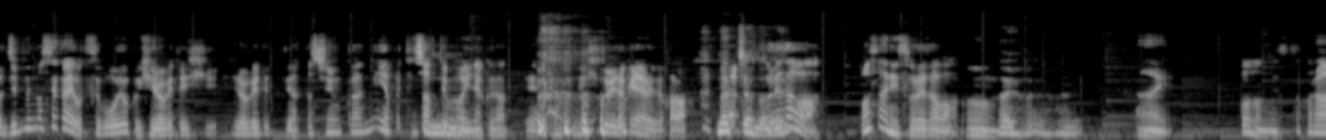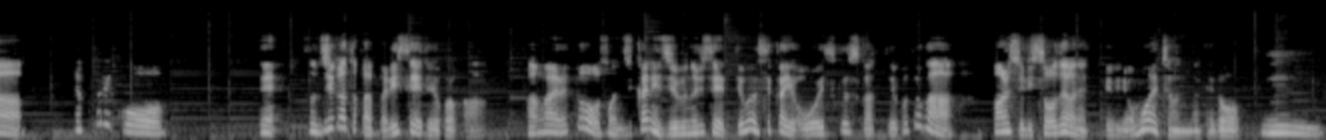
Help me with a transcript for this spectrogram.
自分の世界を都合よく広げて、ひ広げてってやった瞬間に、やっぱり他者っていうものがいなくなって、本当に一人だけになる。だから、なっちゃうんだね。それだわ。まさにそれだわ。うん。はいはいはい。はい。そうなんです。だから、やっぱりこう、ね、その自我とかやっぱり理性というところから考えると、そのいかに自分の理性っていうもので世界を覆い尽くすかっていうことが、まあある種理想だよねっていうふうに思えちゃうんだけど、うん。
